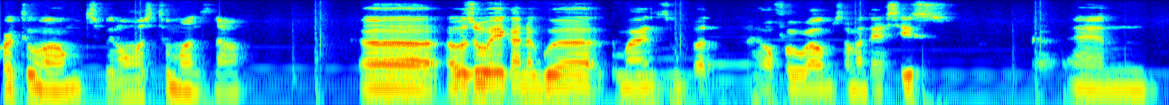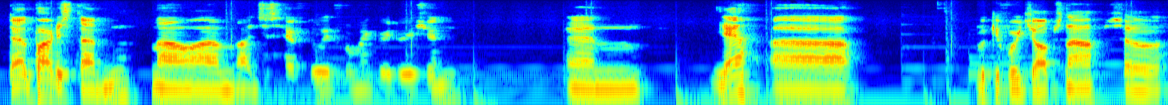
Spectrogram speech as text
for too long. It's been almost two months now. Uh, I was away karena gue kemarin sempat overwhelmed sama tesis, and that part is done. Now um, I just have to wait for my graduation, and yeah, uh, looking for jobs now. So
